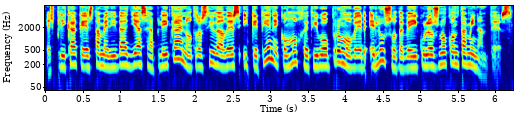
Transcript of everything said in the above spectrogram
explica que esta medida ya se aplica en otras ciudades y que tiene como objetivo promover el uso de vehículos no contaminantes.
